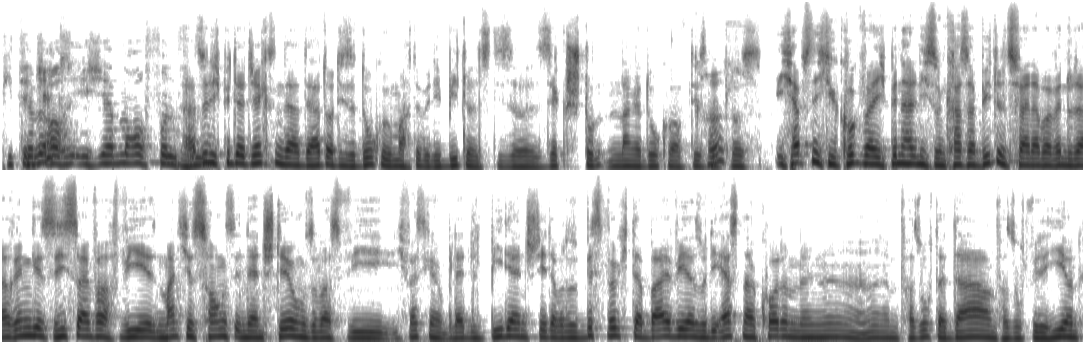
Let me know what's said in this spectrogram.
Ich habe auch, ich hab auch von. von Hast du nicht Peter Jackson, der, der hat doch diese Doku gemacht über die Beatles, diese sechs Stunden lange Doku auf Disney Plus. Ich habe es nicht geguckt, weil ich bin halt nicht so ein krasser Beatles-Fan, aber wenn du da reingehst, siehst du einfach, wie manche Songs in der Entstehung, sowas wie, ich weiß gar nicht, ob Let It Be da entsteht, aber du bist wirklich dabei, wie er so die ersten Akkorde, und dann versucht er da und versucht wieder hier. Und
